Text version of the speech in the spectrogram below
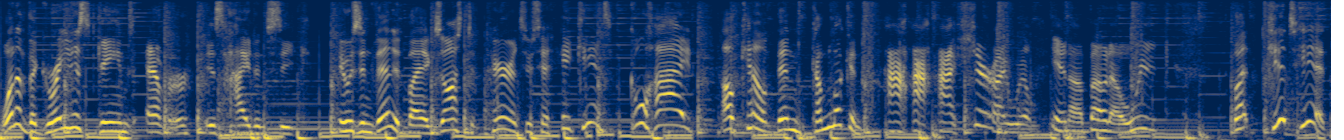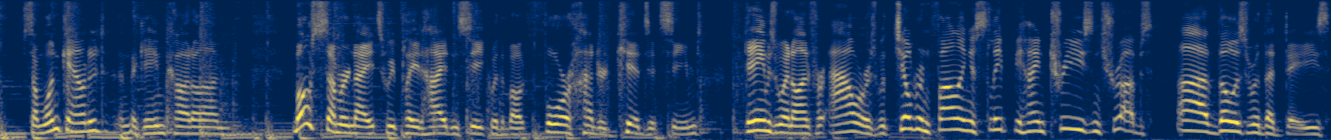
One of the greatest games ever is hide and seek. It was invented by exhausted parents who said, Hey kids, go hide. I'll count, then come looking. Ha ha ha, sure I will, in about a week. But kids hid. Someone counted, and the game caught on. Most summer nights we played hide and seek with about 400 kids, it seemed. Games went on for hours, with children falling asleep behind trees and shrubs. Ah, those were the days.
